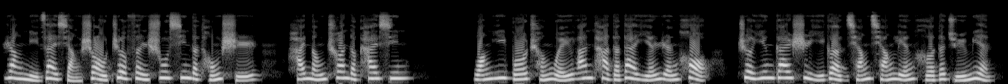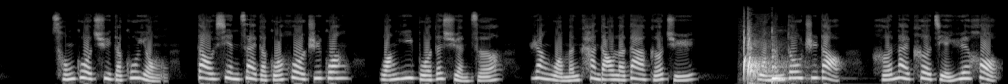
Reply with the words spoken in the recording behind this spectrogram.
让你在享受这份舒心的同时，还能穿得开心。王一博成为安踏的代言人后。这应该是一个强强联合的局面。从过去的孤勇到现在的国货之光，王一博的选择让我们看到了大格局。我们都知道，和耐克解约后，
